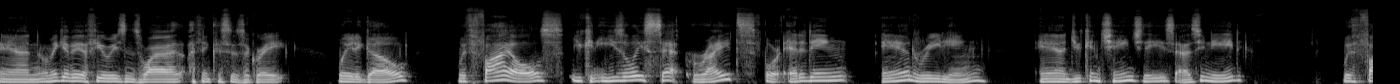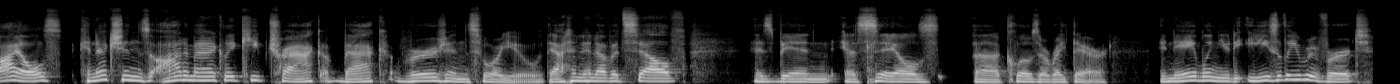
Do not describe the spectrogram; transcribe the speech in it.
And let me give you a few reasons why I think this is a great way to go. With Files, you can easily set rights for editing and reading, and you can change these as you need. With files, connections automatically keep track of back versions for you. That in and of itself has been a sales uh, closer right there, enabling you to easily revert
